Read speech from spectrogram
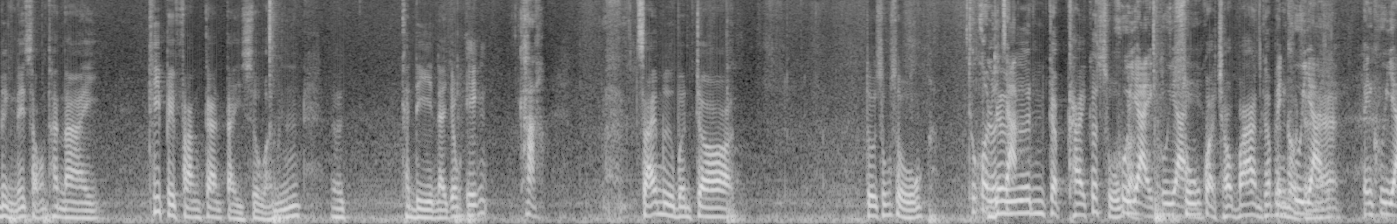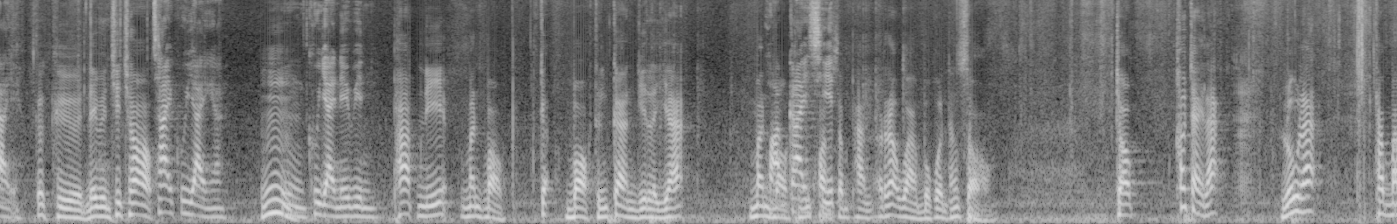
หนึ่งในสองทนาย ที่ไปฟังการไต่สวนเอ่อคดีนายกเอ็งค่ะ ซ้ายมือบนจอตัวสูงสูงๆทุกคนรู้จักเดินกับใครก็สูงครูกว่าใหญ่ครูใหญ่สูงกว่าชาวบ้านเขาไปเป็นหมดครูใหญ่นะฮะเป็นครูใหญ่ก็คือเนวินชิดชอบ ใช่ครูใหญ่ไงอืมอืมครูใหญ่เนวิน ภาพนี้มันบอกบอกถึงการยืนระยะ มันความบอกใกล้ถึงควาชิมดสัมพันธ์ระหว่างบุคคลทั้งสองจบเข้าใจละ รู้ละทำไม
